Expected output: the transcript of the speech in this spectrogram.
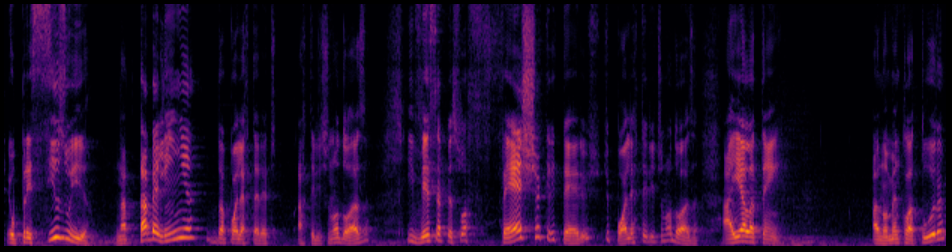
Eu preciso ir na tabelinha da poliarterite nodosa e ver se a pessoa fecha critérios de poliarterite nodosa. Aí ela tem a nomenclatura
